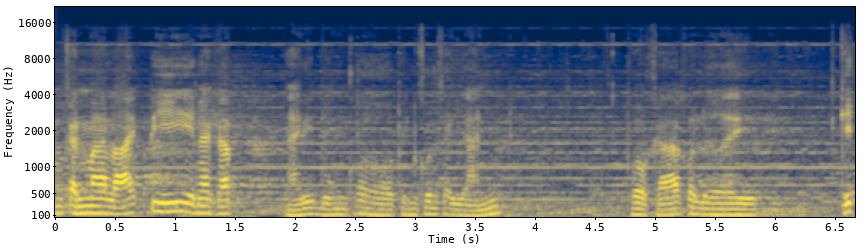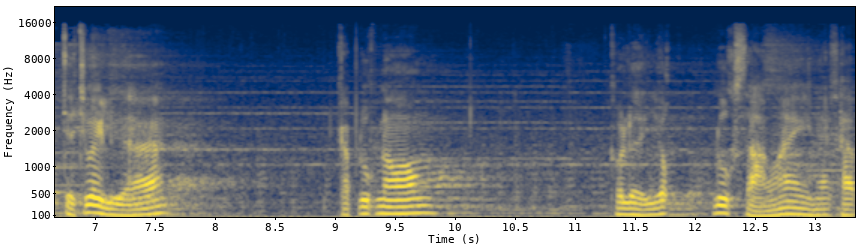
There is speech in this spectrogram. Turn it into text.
ำกันมาหลายปีนะครับนายลิบงก็เป็นคนขยันพ่อค้าก็เลยคิดจะช่วยเหลือ กับลูกน้อง ก็เลยยกลูกสาวให้นะครับ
